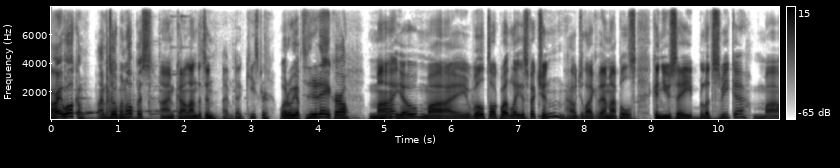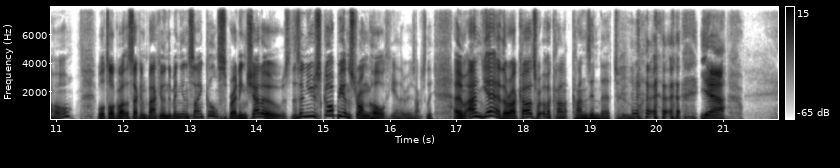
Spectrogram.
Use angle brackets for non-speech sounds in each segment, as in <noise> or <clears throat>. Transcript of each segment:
All right, welcome. I'm Tobin Opus. I'm Carl Anderton. I'm Doug Keister. What are we up to today, Carl? My oh my. We'll talk about latest fiction. How'd you like them apples? Can you say Bloodspeaker? Maho? We'll talk about the second pack in the Dominion cycle, Spreading Shadows. There's a new Scorpion stronghold. Yeah, there is actually. Um, and yeah, there are cards for other clan- clans in there too. <laughs> Yeah.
